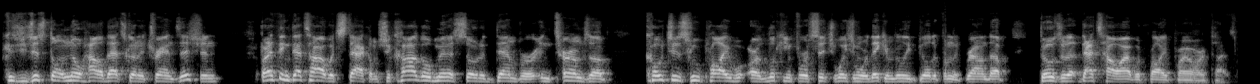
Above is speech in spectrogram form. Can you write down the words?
because you just don't know how that's going to transition. But I think that's how I would stack them: Chicago, Minnesota, Denver, in terms of coaches who probably are looking for a situation where they can really build it from the ground up. Those are that's how I would probably prioritize.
